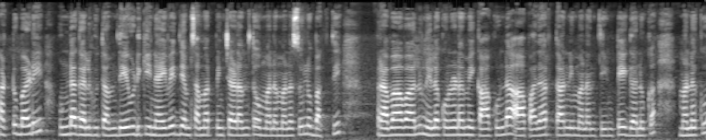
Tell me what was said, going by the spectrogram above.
కట్టుబడి ఉండగలుగుతాం. దేవుడికి నైవేద్యం సమర్పించడంతో మన మనసులో భక్తి ప్రభావాలు నెలకొనడమే కాకుండా ఆ పదార్థాన్ని మనం తింటే గనుక మనకు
